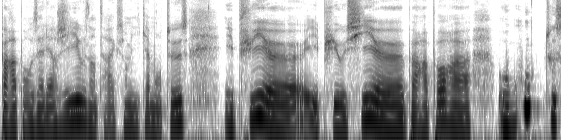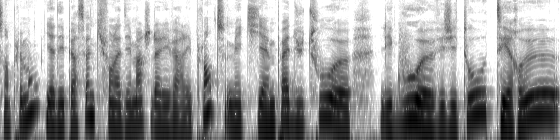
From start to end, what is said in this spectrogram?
par rapport aux allergies, aux interactions médicamenteuses, et puis, euh, et puis aussi par rapport au goût, tout simplement. Il y a des personnes qui font la démarche d'aller vers les plantes, mais qui n'aiment pas du tout les goûts végétaux, terreux,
